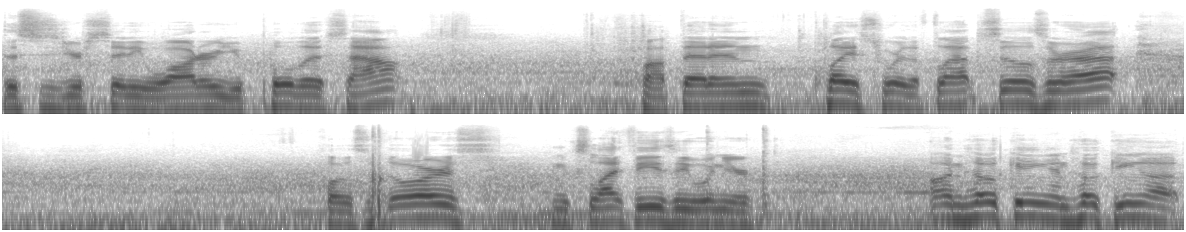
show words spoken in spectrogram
This is your city water. You pull this out, pop that in place where the flap seals are at. Close the doors. Makes life easy when you're unhooking and hooking up.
